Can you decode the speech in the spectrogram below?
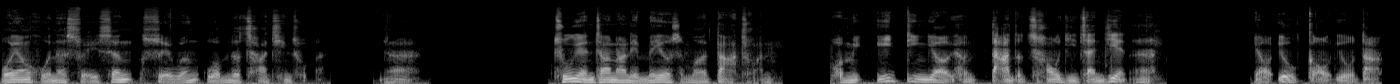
鄱阳湖呢，水深水文我们都查清楚了啊。朱元璋那里没有什么大船，我们一定要很大的超级战舰啊，要又高又大，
